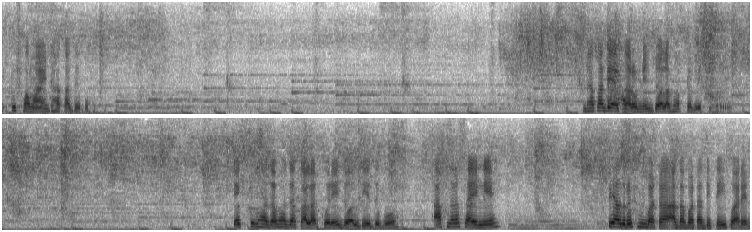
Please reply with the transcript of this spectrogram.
একটু সময় ঢাকা দেব। ঢাকা দেওয়ার কারণে জলাভাবটা বেশি হয়ে একটু ভাজা ভাজা কালার করে জল দিয়ে দেব। আপনারা চাইলে পেঁয়াজ, রসুন বাটা, আদা বাটা দিতেই পারেন।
